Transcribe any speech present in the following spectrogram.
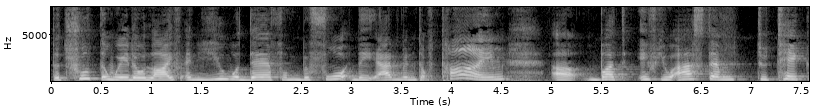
the truth, the way, the life, and you were there from before the advent of time. Uh, but if you ask them to take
